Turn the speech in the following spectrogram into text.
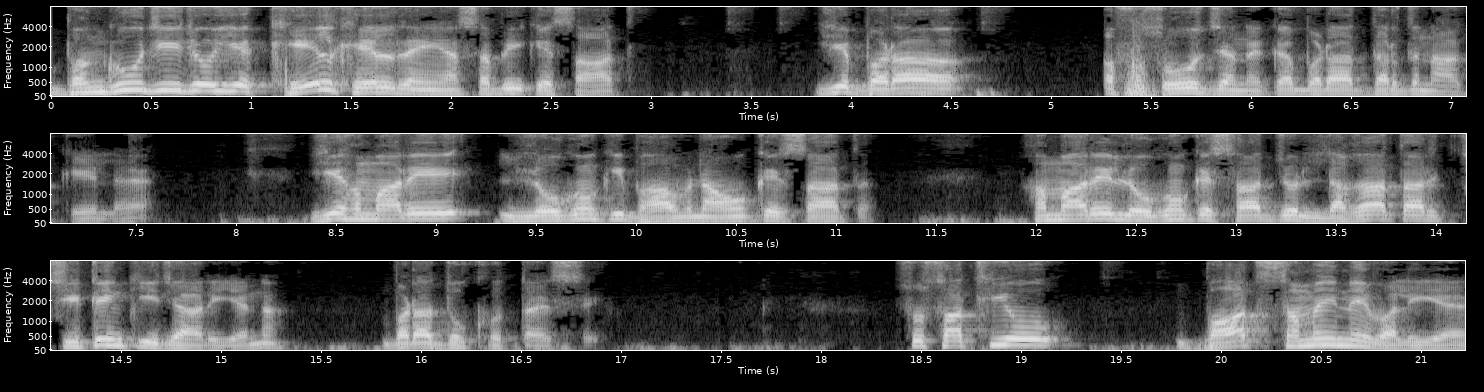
भंगू जी जो ये खेल खेल रहे हैं सभी के साथ, ये बड़ा अफसोसजनक है, बड़ा दर्दनाक खेल है। ये हमारे लोगों की भावनाओं के साथ, हमारे लोगों के साथ जो लगातार चीटिंग की जा रही है ना, बड़ा दुख होता है इससे। सो साथियों, बात समझने वाली है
